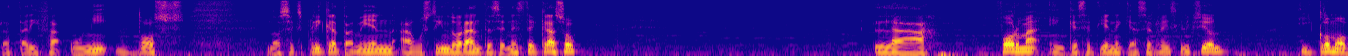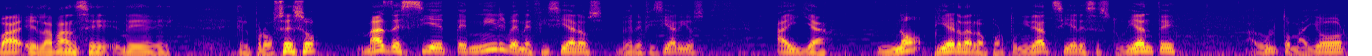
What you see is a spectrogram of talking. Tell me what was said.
la tarifa UNI 2. Nos explica también Agustín Dorantes en este caso la forma en que se tiene que hacer la inscripción y cómo va el avance de el proceso. Más de 7 mil beneficiarios, beneficiarios hay ya. No pierda la oportunidad si eres estudiante, adulto mayor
